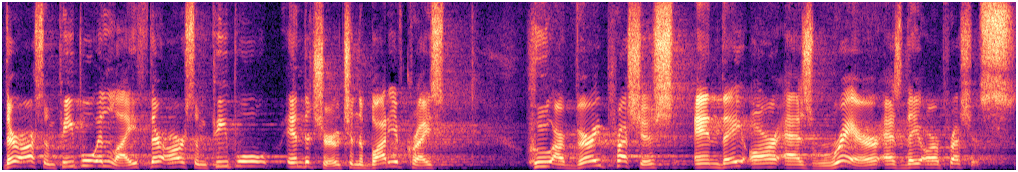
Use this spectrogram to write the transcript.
there are some people in life, there are some people in the church, in the body of Christ, who are very precious and they are as rare as they are precious.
